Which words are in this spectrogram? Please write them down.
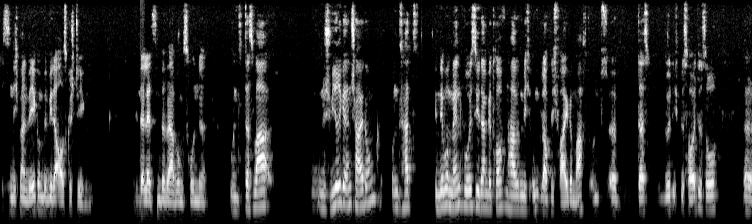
das ist nicht mein Weg und bin wieder ausgestiegen in der letzten Bewerbungsrunde. Und das war eine schwierige Entscheidung und hat in dem Moment, wo ich sie dann getroffen habe, mich unglaublich frei gemacht. Und äh, das würde ich bis heute so äh,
